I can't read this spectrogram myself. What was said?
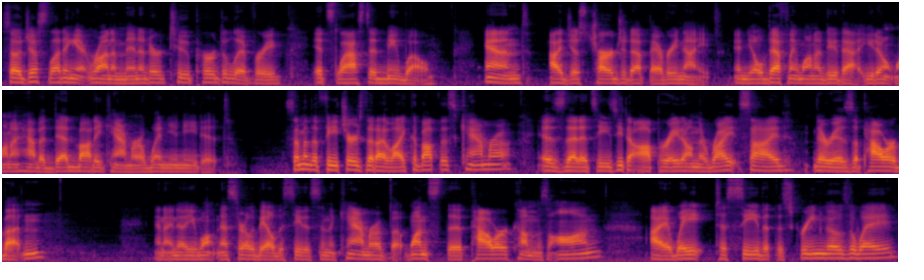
So just letting it run a minute or two per delivery, it's lasted me well and I just charge it up every night. And you'll definitely want to do that. You don't want to have a dead body camera when you need it. Some of the features that I like about this camera is that it's easy to operate. On the right side, there is a power button. And I know you won't necessarily be able to see this in the camera, but once the power comes on, I wait to see that the screen goes away.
